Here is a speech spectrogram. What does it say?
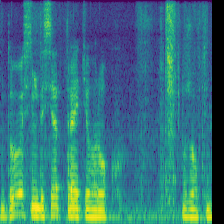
до 73-го року. Жовтень.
